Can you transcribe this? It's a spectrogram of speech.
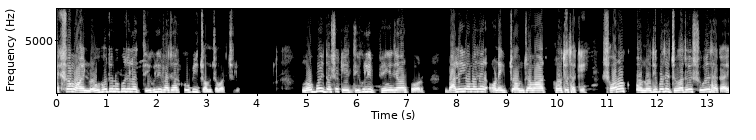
এক সময় লৌহজন উপজেলার দিঘুলি বাজার খুবই জমজমাট ছিল। নব্বই দশকে দিঘুলি ভেঙে যাওয়ার পর বালিগাঁও বাজার অনেক জমজমাট হতে থাকে। সড়ক ও নদীপথে যোগাযোগের সুবিধা থাকায়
